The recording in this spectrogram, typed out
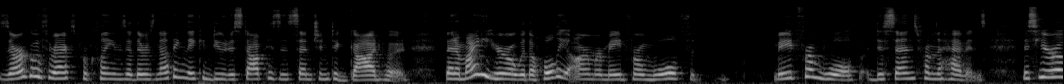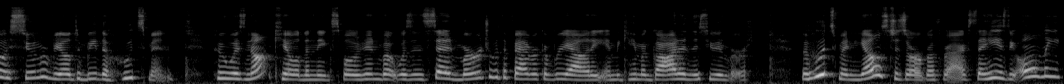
Zargothrax proclaims that there is nothing they can do to stop his ascension to godhood. Then a mighty hero with a holy armor made from wolf made from wolf descends from the heavens. This hero is soon revealed to be the Hootsman, who was not killed in the explosion but was instead merged with the fabric of reality and became a god in this universe. The Hootsman yells to Zargothrax that he is the only,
